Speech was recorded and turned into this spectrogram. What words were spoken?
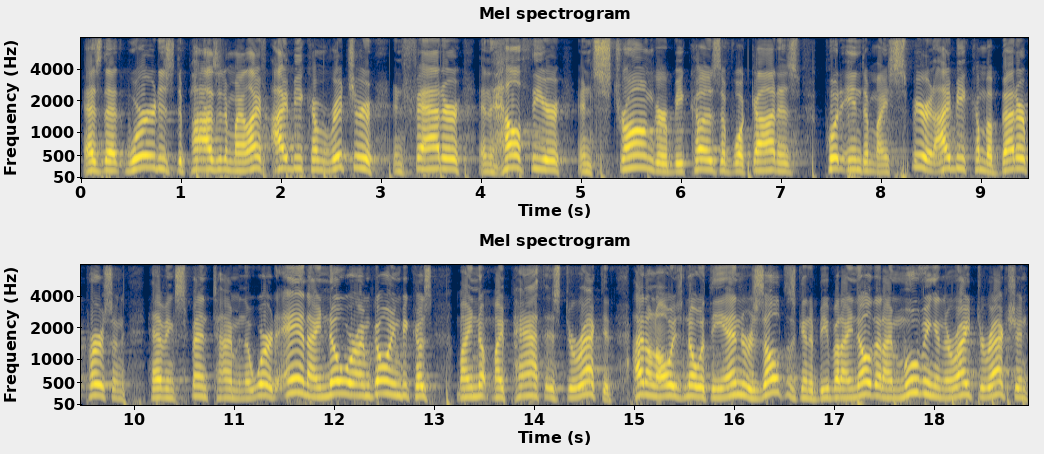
As that Word is deposited in my life, I become richer and fatter and healthier and stronger because of what God has put into my spirit. I become a better person having spent time in the Word. And I know where I'm going because my, my path is directed. I don't always know what the end result is going to be, but I know that I'm moving in the right direction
